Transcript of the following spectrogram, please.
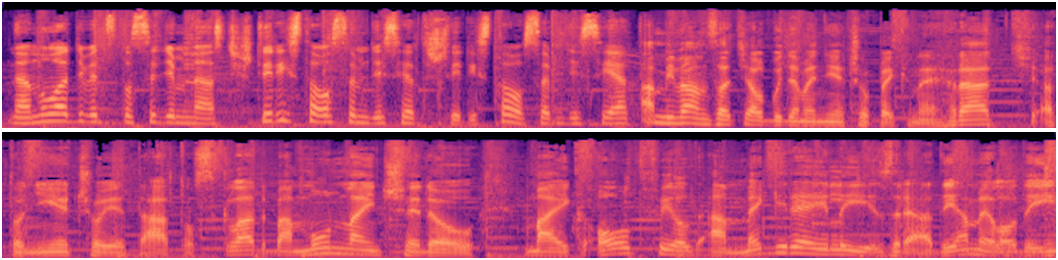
na 0917 480 480. A my vám zatiaľ budeme niečo pekné hrať a to niečo je táto skladba Moonlight Shadow, Mike Oldfield a Maggie Reilly z Rádia Melody.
